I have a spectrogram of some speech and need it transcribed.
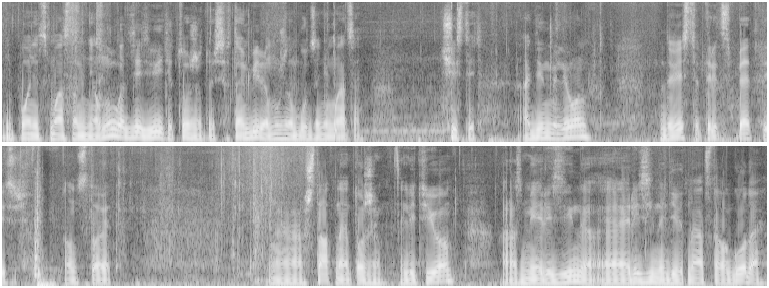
Японец масло менял. Ну, вот здесь, видите, тоже, то есть автомобилю нужно будет заниматься, чистить. 1 миллион 235 тысяч он стоит. Э, Штатное тоже литье. Размер резины. э, Резина 19 года.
